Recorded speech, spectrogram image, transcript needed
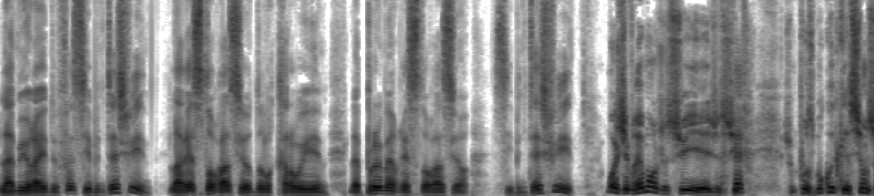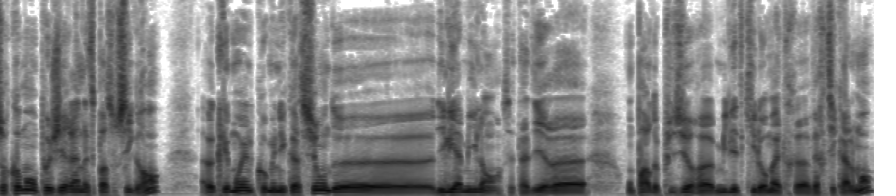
la muraille de Fès, c'est Ibn La restauration de l'Qarouin, la première restauration, c'est Ibn Moi, j'ai vraiment, je suis, je suis, je me pose beaucoup de questions sur comment on peut gérer un espace aussi grand avec les moyens de communication d'il y a mille ans. C'est-à-dire, euh, on parle de plusieurs euh, milliers de kilomètres euh, verticalement.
